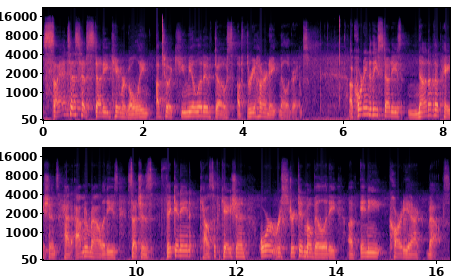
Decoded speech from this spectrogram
Scientists have studied cabergoline up to a cumulative dose of 308 milligrams. According to these studies, none of the patients had abnormalities such as thickening, calcification, or restricted mobility of any cardiac valves.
